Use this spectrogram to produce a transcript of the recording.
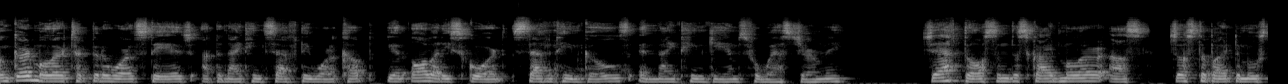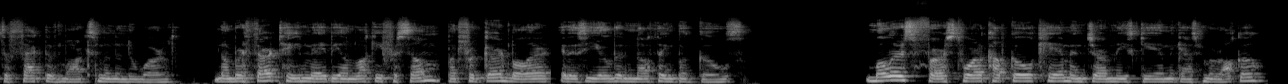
When Gerd Muller took to the world stage at the 1970 World Cup, he had already scored 17 goals in 19 games for West Germany. Jeff Dawson described Muller as just about the most effective marksman in the world. Number 13 may be unlucky for some, but for Gerd Muller, it has yielded nothing but goals. Muller's first World Cup goal came in Germany's game against Morocco.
